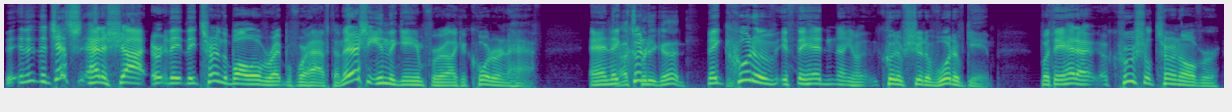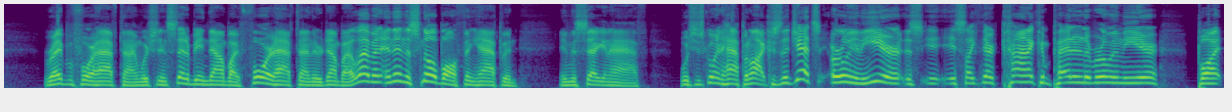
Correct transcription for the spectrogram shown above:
the, Jets had a shot, or they, they turned the ball over right before halftime. They're actually in the game for like a quarter and a half, and they That's could pretty good. they could have if they had you know could have should have would have game but they had a, a crucial turnover right before halftime which instead of being down by four at halftime they were down by 11 and then the snowball thing happened in the second half which is going to happen a lot because the jets early in the year it's, it's like they're kind of competitive early in the year but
